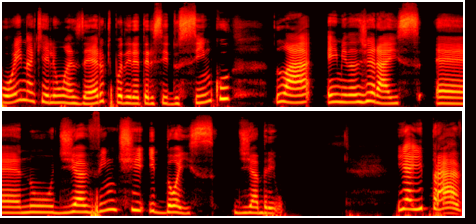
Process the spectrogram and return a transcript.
foi naquele 1 a 0 que poderia ter sido 5 lá em Minas Gerais, é, no dia 22 de abril. E aí, pra,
